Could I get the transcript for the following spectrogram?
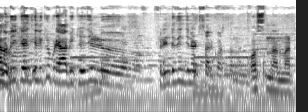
ఎనభై కేజీలకి ఇప్పుడు యాభై కేజీలు ఫ్రంట్ దించినట్టు సరికి వస్తుందండి. వస్తుంది అనమాట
